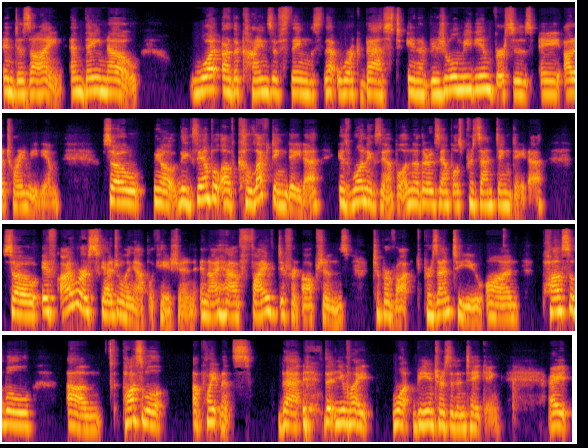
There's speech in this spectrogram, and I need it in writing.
in design and they know what are the kinds of things that work best in a visual medium versus a auditory medium. So you know the example of collecting data is one example. Another example is presenting data. So if I were a scheduling application and I have five different options to provide to present to you on possible um, possible appointments that that you might want be interested in taking, right?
